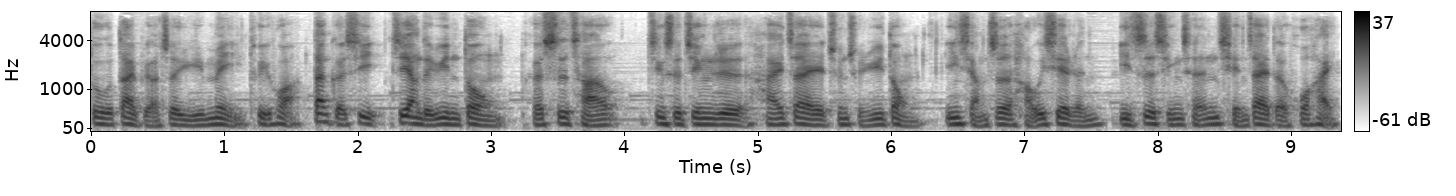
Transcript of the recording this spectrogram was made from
都代表着愚昧退化。但可惜这样的运动和思潮。近是近日还在蠢蠢欲动，影响着好一些人，以致形成潜在的祸害。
